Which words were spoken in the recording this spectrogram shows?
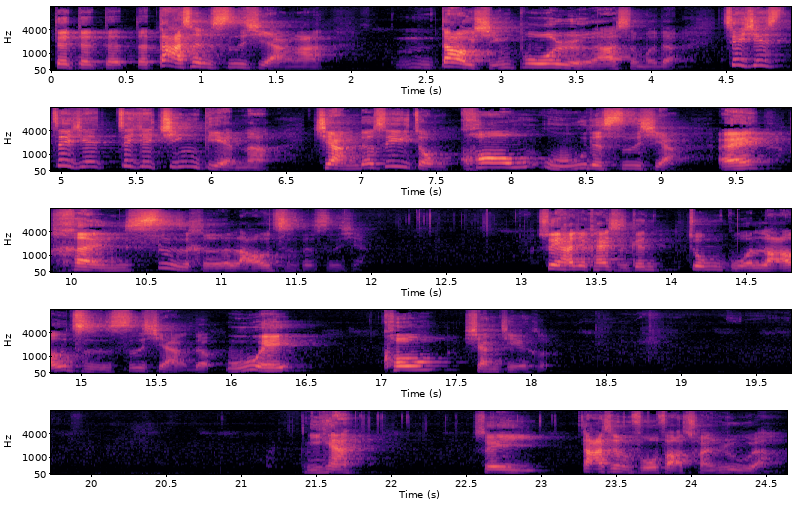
的的的的大乘思想啊，嗯，道行般若啊什么的，这些这些这些经典呢，讲的是一种空无的思想，哎，很适合老子的思想，所以他就开始跟中国老子思想的无为空相结合。你看，所以大乘佛法传入了，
